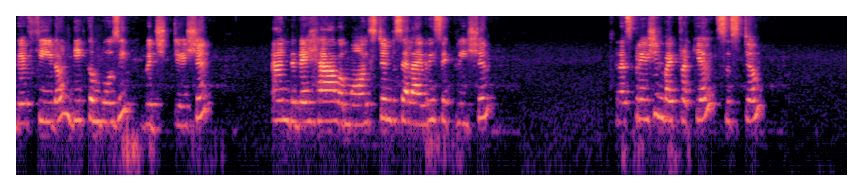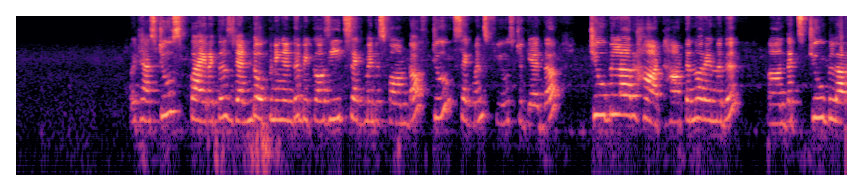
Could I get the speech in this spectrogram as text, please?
they feed on decomposing vegetation and they have a moistened salivary secretion, respiration by tracheal system. It has two spiracles, രണ്ട് opening ഉണ്ട് because each segment is formed of two segments fused together. Tubular heart, heart എന്ന് പറയുന്നത് ദറ്റ്സ് ട്യൂബുലാർ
